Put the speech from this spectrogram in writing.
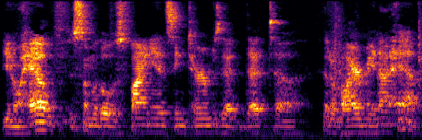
you know have some of those financing terms that that uh, that a buyer may not have.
